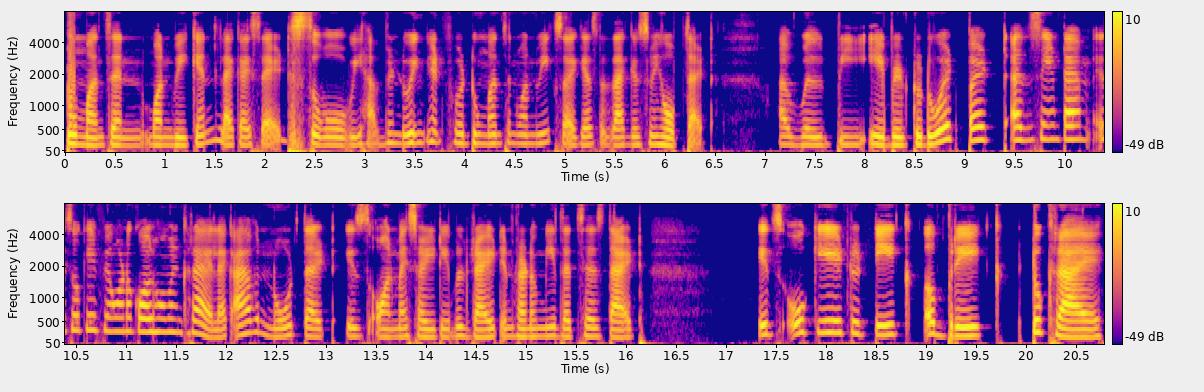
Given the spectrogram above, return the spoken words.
two months and one weekend, like I said. So we have been doing it for two months and one week. So I guess that that gives me hope that I will be able to do it. But at the same time, it's okay if you want to call home and cry. Like, I have a note that is on my study table right in front of me that says that it's okay to take a break to cry,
